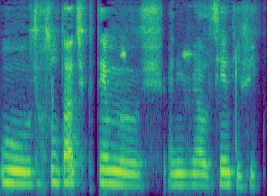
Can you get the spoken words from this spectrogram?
os resultados que temos a nível científico.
